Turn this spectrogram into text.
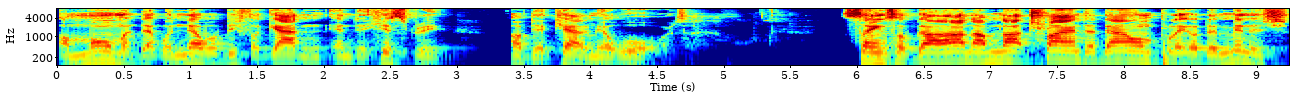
a moment that will never be forgotten in the history of the Academy Awards. Saints of God, I'm not trying to downplay or diminish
